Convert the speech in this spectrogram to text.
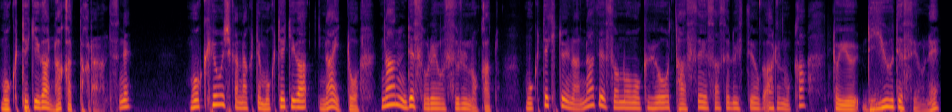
目的がなかったからなんですね。目標しかなくて目的がないとなんでそれをするのかと。目的というのはなぜその目標を達成させる必要があるのかという理由ですよね。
